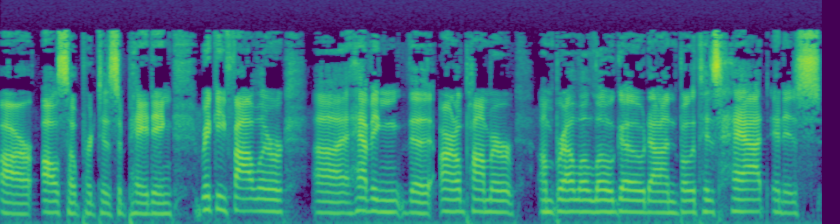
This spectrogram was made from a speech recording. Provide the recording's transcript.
are also participating. Rickie Fowler uh, having the Arnold Palmer umbrella logoed on both his hat and his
